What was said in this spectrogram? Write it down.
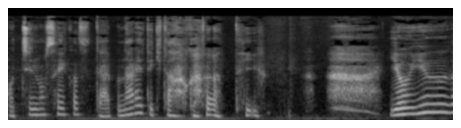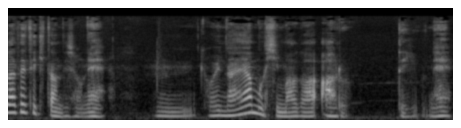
こっちの生活だいぶ慣れてきたのかなっていう 余裕が出てきたんでしょうね。うん、こういう悩む暇があるっていうね。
